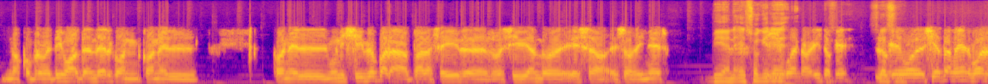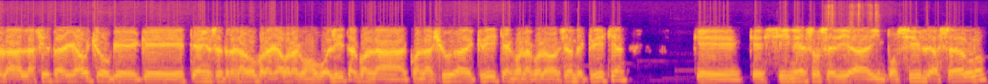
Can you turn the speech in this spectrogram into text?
nos comprometimos a atender con, con el con el municipio para, para seguir eh, recibiendo esos dineros. Bien, eso quiere... Y bueno, y lo que, lo que vos decías también, bueno, la, fiesta del gaucho que, que este año se trasladó para acá, para Cosmopolita, con la, con la ayuda de Cristian, con la colaboración de Cristian, que, que sin eso sería imposible hacerlo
